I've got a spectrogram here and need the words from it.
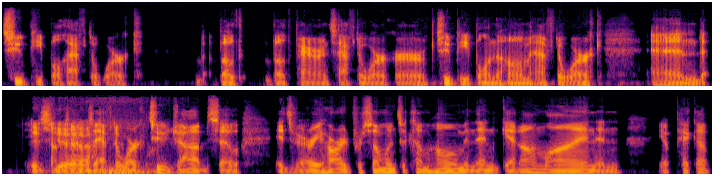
two people have to work both both parents have to work or two people in the home have to work and sometimes yeah. they have to work two jobs so it's very hard for someone to come home and then get online and you know pick up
